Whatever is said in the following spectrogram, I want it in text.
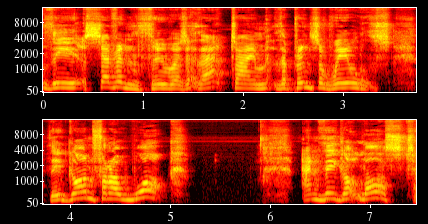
the Seventh, who was at that time the Prince of Wales, they'd gone for a walk and they got lost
